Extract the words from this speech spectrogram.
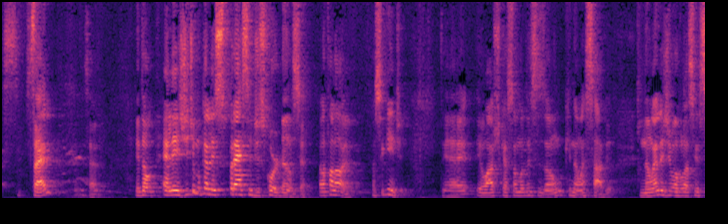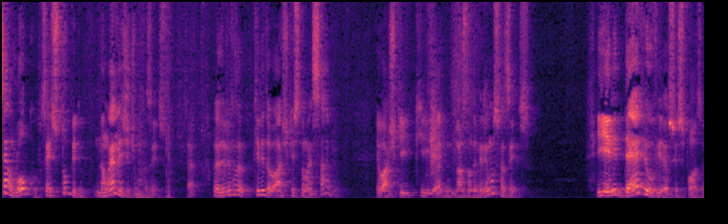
sério? Sério? Então, é legítimo que ela expresse discordância. Ela fala, olha, é o seguinte, é, eu acho que essa é uma decisão que não é sábia. Não é legítimo falar assim, você é louco, você é estúpido. Não é legítimo fazer isso. Certo? Mas eu falar, querido, eu acho que isso não é sábio. Eu acho que, que é, nós não deveríamos fazer isso. E ele deve ouvir a sua esposa.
